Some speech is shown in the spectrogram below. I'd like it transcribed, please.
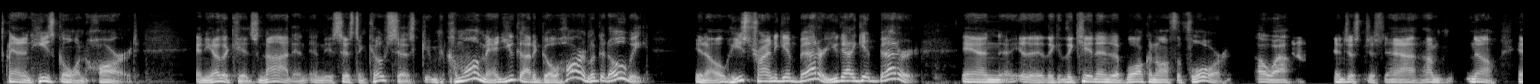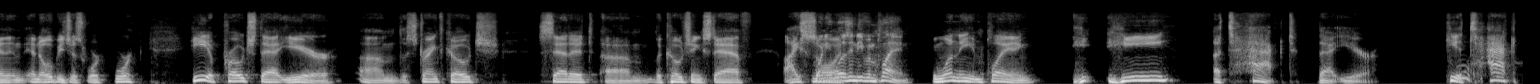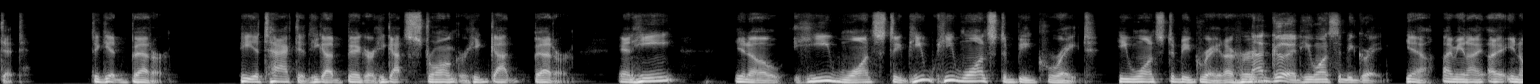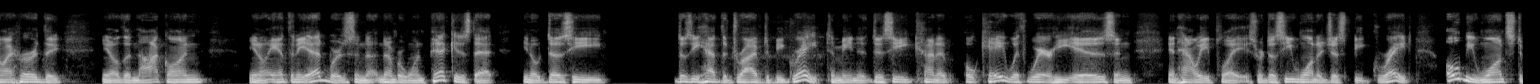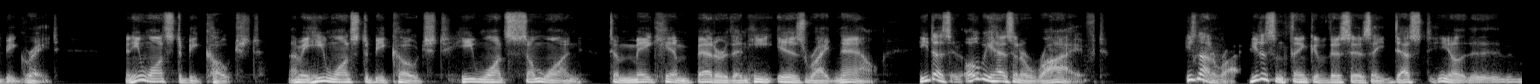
and he's going hard and the other kid's not. And, and the assistant coach says, come on, man, you got to go hard. Look at Obi. You know, he's trying to get better. You got to get better. And uh, the, the kid ended up walking off the floor. Oh, wow. And just, just, yeah, I'm no. And, and, and Obi just worked, work. He approached that year. Um, the strength coach said it, um, the coaching staff. I saw when he it. wasn't even playing. He wasn't even playing. He, he attacked that year he attacked it to get better. He attacked it. He got bigger. He got stronger. He got better. And he you know, he wants to he he wants to be great. He wants to be great. I heard not good. He wants to be great. Yeah, I mean, I, I you know I heard the you know the knock on you know Anthony Edwards and number one pick is that you know does he does he have the drive to be great? I mean, does he kind of okay with where he is and and how he plays, or does he want to just be great? Obi wants to be great, and he wants to be coached. I mean, he wants to be coached. He wants someone to make him better than he is right now. He doesn't. Obi hasn't arrived. He's not arrived. He doesn't think of this as a dest. You know,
